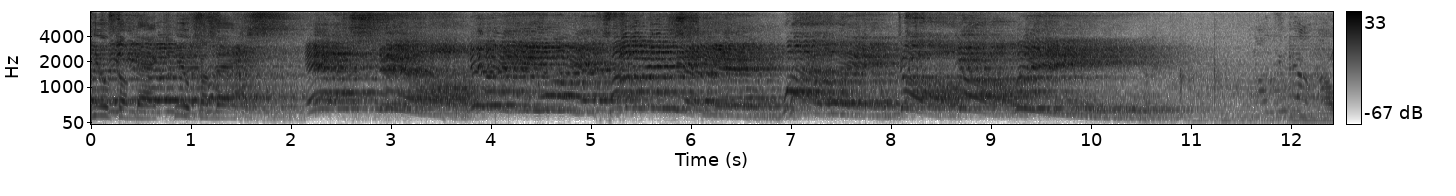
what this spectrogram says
He'll come back. He'll come back. It's still in the top champion! Why? Go! Go! Leave! How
